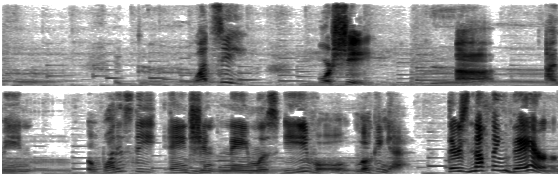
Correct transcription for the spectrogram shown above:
purr. A girl. What's he? Or she? Uh, I mean, what is the ancient nameless evil looking at? There's nothing there.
